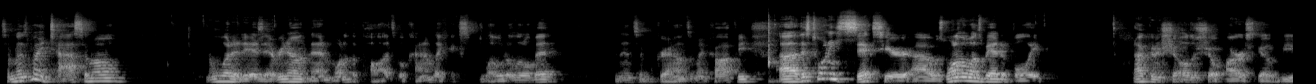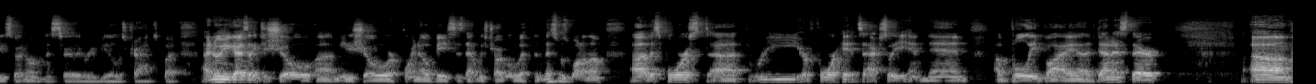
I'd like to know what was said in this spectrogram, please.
Sometimes my Tassimo, know what it is. Every now and then, one of the pods will kind of like explode a little bit. And then some grounds in my coffee. Uh, this 26 here uh, was one of the ones we had to bully not going to show. I'll just show our scout view, so I don't necessarily reveal the traps. But I know you guys like to show uh, me to show or point out bases that we struggle with, and this was one of them. Uh, this forced uh, three or four hits actually, and then a bully by uh, Dennis there. Um,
